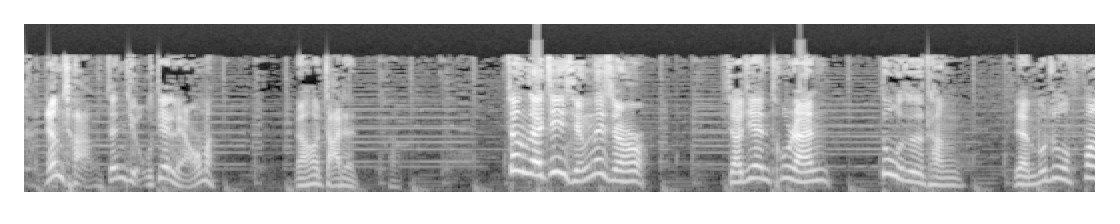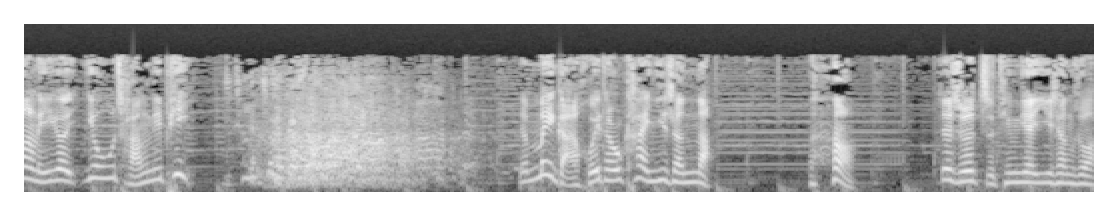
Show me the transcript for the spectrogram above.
很正常，针灸、电疗嘛。然后扎针啊，正在进行的时候，小健突然肚子疼，忍不住放了一个悠长的屁，这没敢回头看医生啊。这时候只听见医生说。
